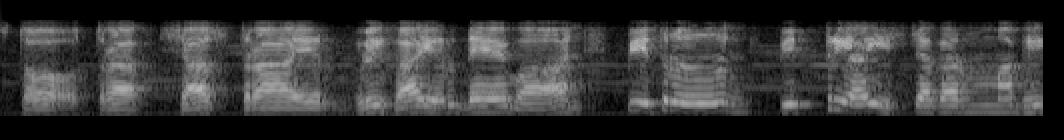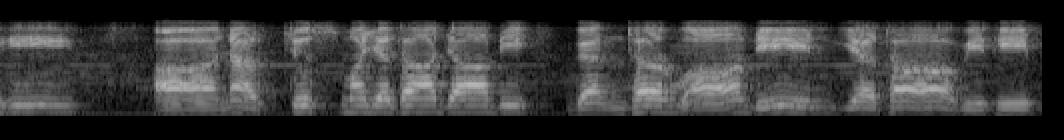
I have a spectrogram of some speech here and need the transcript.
स्तोत्रशस्त्रैर्गृहैर्देवान् पितॄन् पित्र्यैश्च कर्मभिः। आनर्चुस्म यथा गन्धर्वादीन् यथा विधि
